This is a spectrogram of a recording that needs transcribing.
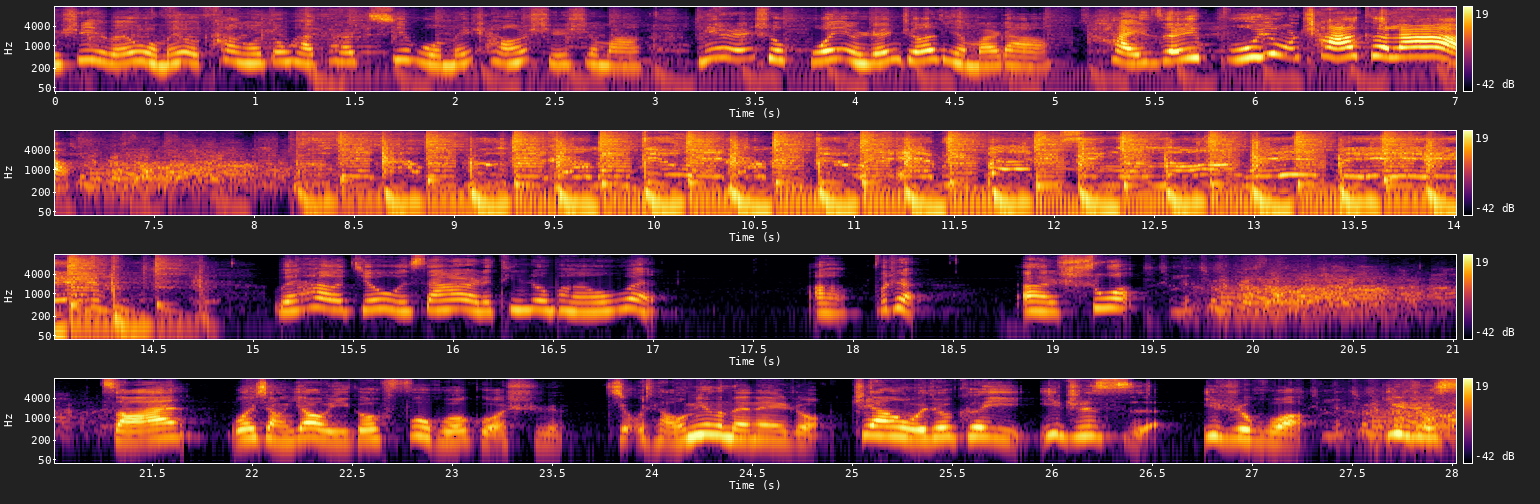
你是以为我没有看过动画片《欺负我没常识》是吗？鸣人是《火影忍者》里面的海贼，不用查克拉。尾号九五三二的听众朋友问：啊，不是，啊，说，早安，我想要一个复活果实，九条命的那种，这样我就可以一直死。一直活，一直死，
